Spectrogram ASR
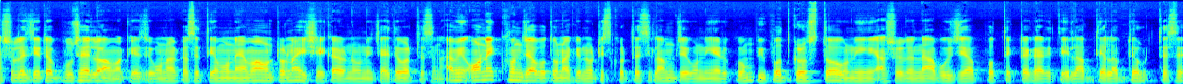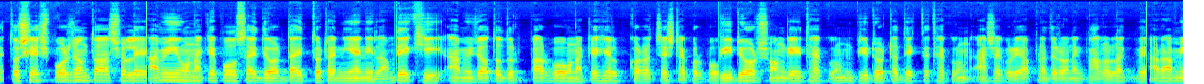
আসলে যেটা বুঝাইলো আমাকে যে ওনার কাছে তেমন অ্যামাউন্টও নাই, সে কারণে উনি যাইতে পারতেছে না। আমি অনেকক্ষণ যাবত ওনাকে নোটিস করতেছিলাম যে উনি এরকম বিপদগ্রস্ত, উনি আসলে না বুঝে প্রত্যেকটা গাড়িতেই লাভ দিয়ে লাভ দিয়ে উঠতেছে। তো শেষ পর্যন্ত আসলে আমি ওনাকে পৌঁছাই দেওয়ার দায়িত্বটা নিয়ে নিলাম। দেখি আমি যতদূর পারব ওনাকে হেল্প করার চেষ্টা করব। ভিডিওর সঙ্গেই থাকুন, ভিডিওটা দেখতে থাকুন। আশা করি আপনাদের অনেক ভালো লাগবে। আর আমি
